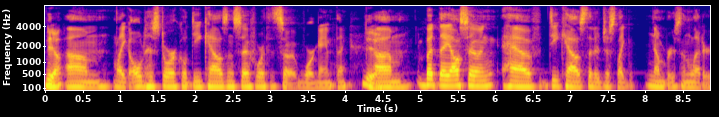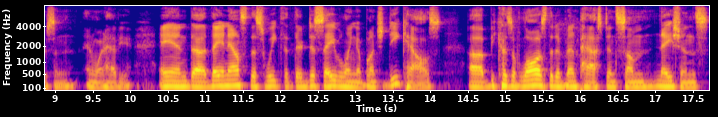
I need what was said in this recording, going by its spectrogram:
Yeah. um, like old historical decals and so forth. It's a war game thing. Yeah. Um, but they also have decals that are just like numbers and letters and and what have you. And uh, they announced this week that they're disabling a bunch of decals uh, because of laws that have been passed in some nations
